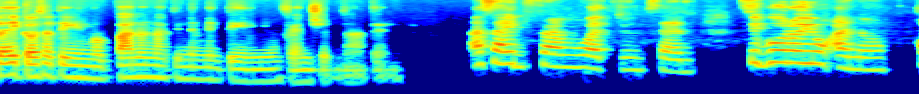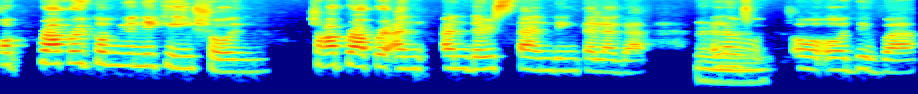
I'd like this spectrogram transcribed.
So, ikaw sa tingin mo, paano natin na-maintain yung friendship natin? aside from what you said, siguro yung ano, proper communication, tsaka proper un- understanding talaga. Alam mo, Mm. oo, 'di ba?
